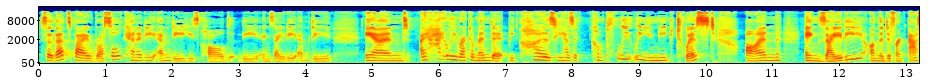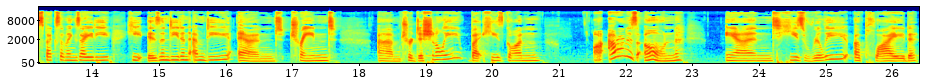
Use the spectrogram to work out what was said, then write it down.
So that's by Russell Kennedy, MD. He's called The Anxiety MD. And I highly recommend it because he has a completely unique twist on anxiety, on the different aspects of anxiety. He is indeed an MD and trained um, traditionally, but he's gone out on his own and he's really applied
